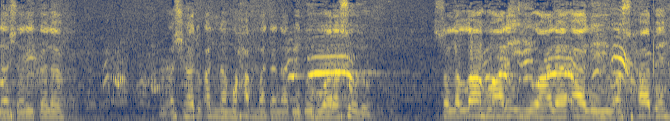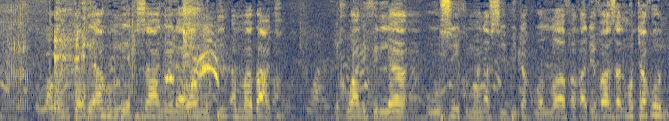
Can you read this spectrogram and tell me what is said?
لا شريك له. وأشهد أن محمدا عبده ورسوله. صلى الله عليه وعلى آله وأصحابه ومن تبعهم بإحسان إلى يوم الدين. أما بعد إخواني في الله أوصيكم ونفسي بتقوى الله فقد فاز المتقون.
